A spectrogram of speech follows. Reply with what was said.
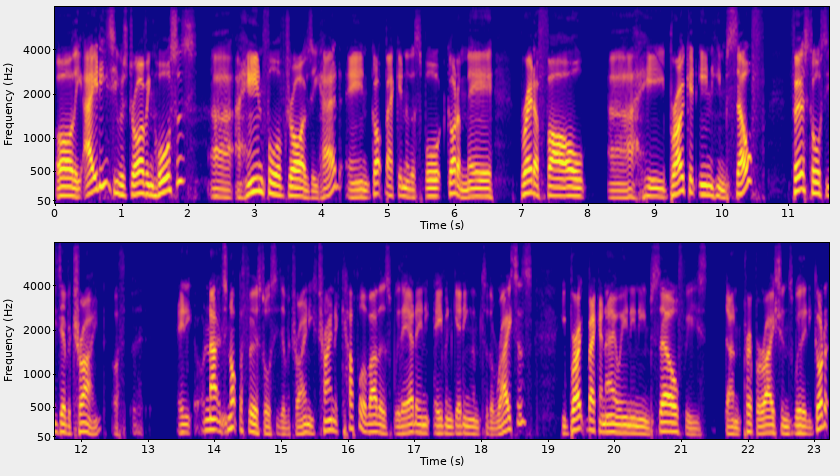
oh the 80s. He was driving horses. Uh, a handful of drives he had, and got back into the sport. Got a mare, bred a foal. Uh, he broke it in himself. First horse he's ever trained. And he, no, it's not the first horse he's ever trained. He's trained a couple of others without any, even getting them to the races. He broke Bacchanalian in himself. He's done preparations with it. He got it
